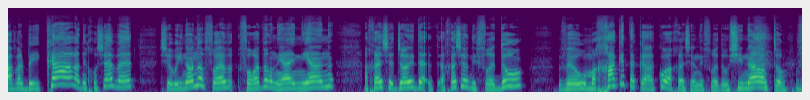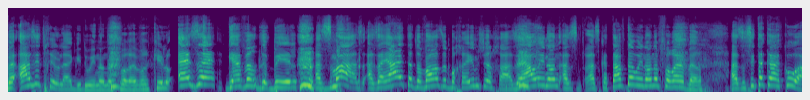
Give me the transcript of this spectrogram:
אבל בעיקר, אני חושבת שווינונה פוראבר נהיה עניין אחרי שג'וני אחרי שהם נפרדו, והוא מחק את הקעקוע אחרי שהם נפרדו, הוא שינה אותו. ואז התחילו להגיד ווינונה פוראבר, כאילו, איזה גבר דביל, אז מה, אז, אז היה את הדבר הזה בחיים שלך, אז היה ווינונה, אז, אז כתבת ווינונה פוראבר, אז עשית קעקוע,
